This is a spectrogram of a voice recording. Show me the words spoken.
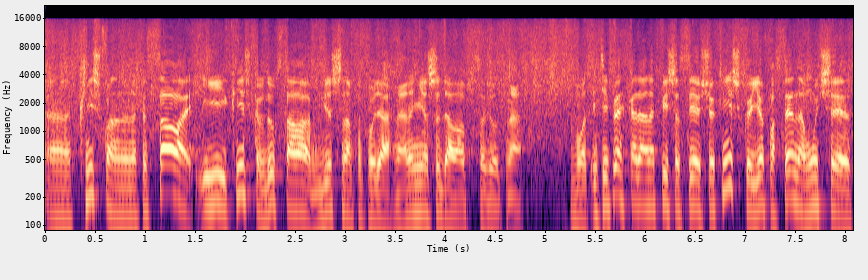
э, книжку она написала, и книжка вдруг стала бешено популярной. Она не ожидала абсолютно. Вот. И теперь, когда она пишет следующую книжку, ее постоянно мучает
